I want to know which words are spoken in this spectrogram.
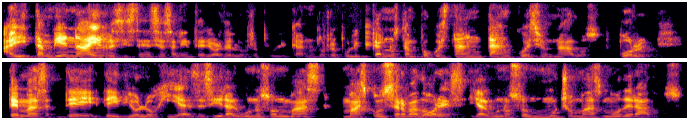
ahí también hay resistencias al interior de los republicanos. Los republicanos tampoco están tan cohesionados por temas de, ideología, es decir, algunos son más, más conservadores y algunos son mucho más moderados.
